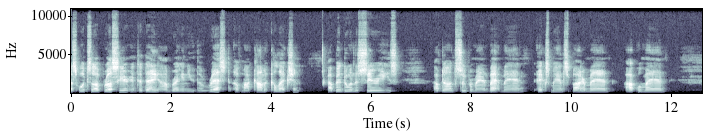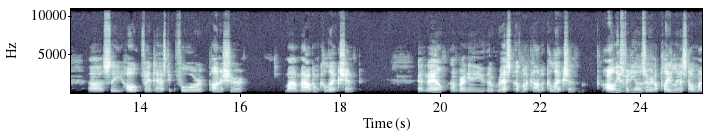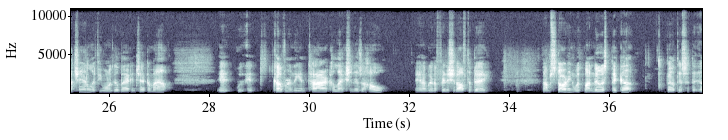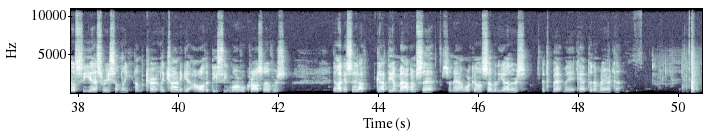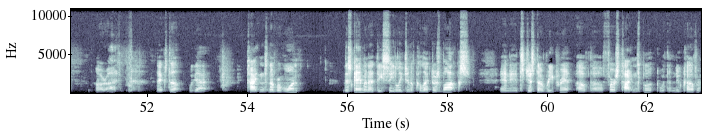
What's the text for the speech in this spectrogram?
Guys, what's up? Russ here, and today I'm bringing you the rest of my comic collection. I've been doing this series. I've done Superman, Batman, X-Men, Spider-Man, Aquaman, uh, see, Hulk, Fantastic Four, Punisher, my amalgam collection, and now I'm bringing you the rest of my comic collection. All these videos are in a playlist on my channel if you want to go back and check them out. It, it's covering the entire collection as a whole, and I'm going to finish it off today. I'm starting with my newest pickup. Found this at the LCS recently. I'm currently trying to get all the DC Marvel crossovers. And like I said, I've got the amalgam set, so now I'm working on some of the others. It's Batman Captain America. Alright, next up we got Titans number one. This came in a DC Legion of Collectors box, and it's just a reprint of the first Titans book with a new cover.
